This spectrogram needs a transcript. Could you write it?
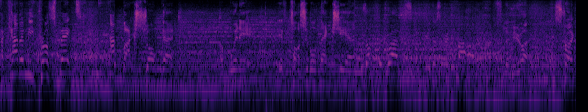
academy prospect. come back stronger and win it, if possible, next year. It's up for grabs. It doesn't really matter. Absolutely right. Striker.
